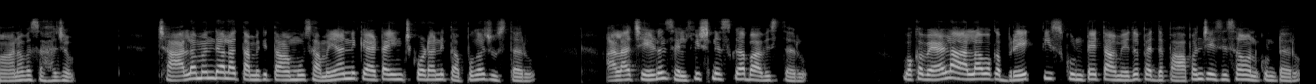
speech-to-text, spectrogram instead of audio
మానవ సహజం. చాలామంది అలా తమకి తాము సమయాన్ని కేటాయించుకోవడాన్ని తప్పుగా చూస్తారు. అలా చేయడం సెల్ఫిష్‌నెస్‌గా భావిస్తారు. ఒకవేళ అలా ఒక బ్రేక్ తీసుకుంటే తామేదో పెద్ద పాపం చేసేసాం అనుకుంటారు.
